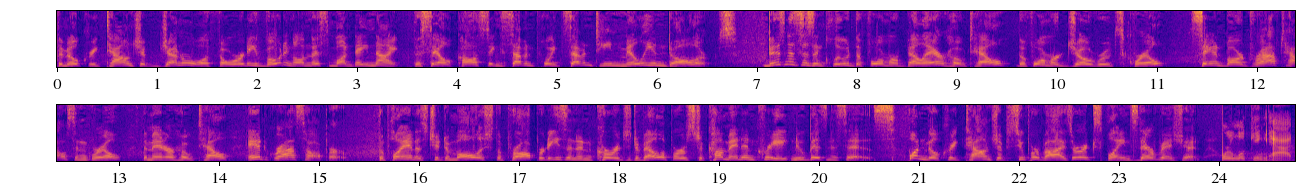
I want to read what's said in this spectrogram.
The Millcreek Township General Authority voting on this Monday night, the sale costing $7.17 million. Businesses include the former Bel Air Hotel, the former Joe Roots Grill, Sandbar Draft House and Grill, the Manor Motel, and Grasshopper. The plan is to demolish the properties and encourage developers to come in and create new businesses. One Millcreek Township supervisor explains their vision. We're looking at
